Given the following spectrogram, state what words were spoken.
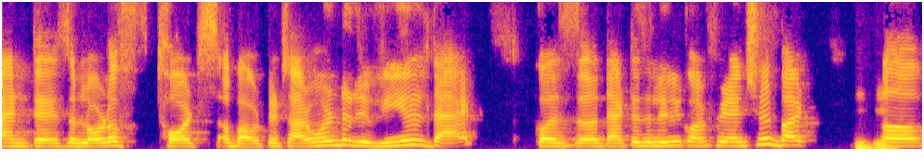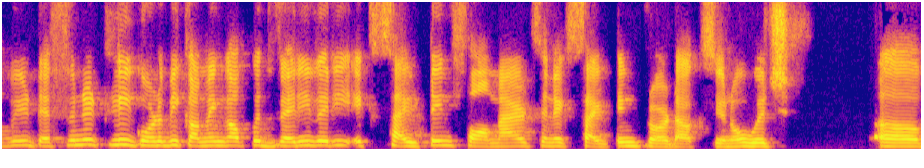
and there is a lot of thoughts about it so I want to reveal that because that is a confidential but Uh, we're definitely going to be coming up with very, very exciting formats and exciting products, you know, which uh,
